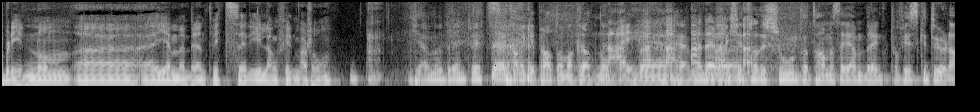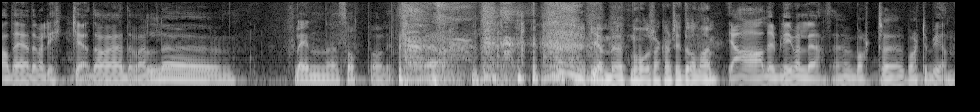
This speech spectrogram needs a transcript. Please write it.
Blir det noen uh, hjemmebrentvitser i langfilmversjonen? Hjemmebrent vits. Det kan vi ikke prate om akkurat nå. Nei, Det- men det er vel ikke tradisjon til å ta med seg hjemmebrent på fisketur, da. Det er det vel ikke. Da er det vel uh, fleinsopp og litt ja. Hjemmeretten holder seg kanskje i Trondheim? ja, det blir vel det. Det er Bart, Bartebyen.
